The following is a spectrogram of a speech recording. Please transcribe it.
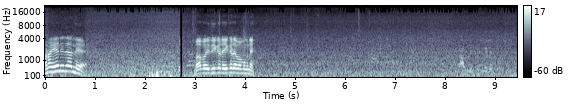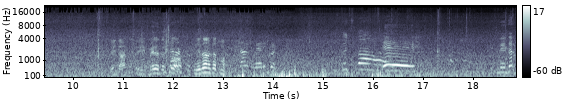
ಅಣ್ಣ ಏನಿದೆ ಅಲ್ಲಿ? ಬಾಬಾ ಇದು ಈ ಕಡೆ ಈ ಕಡೆ ಬಾ ಮಗನೆ. ಕಾಲು ಲಿಫ್ಟಿಂಗ್ ಮೇಲೆ ಎತ್ತು. ಏಯ್ ಜಾನ್- ಏಯ್ ಮೇಲೆ ತಚ್ಚು ನಿಧಾನ ಕತ್ಮ ವೆದರ್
